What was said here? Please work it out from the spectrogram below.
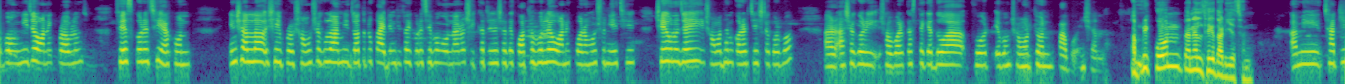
এবং নিজে অনেক প্রবলেম ফেস করেছি। এখন ইনশাল্লাহ সেই সমস্যাগুলো আমি যতটুকু আইডেন্টিফাই করেছি এবং অন্যান্য শিক্ষার্থীদের সাথে কথা বলেও অনেক পরামর্শ নিয়েছি সেই অনুযায়ী সমাধান করার চেষ্টা করব। আর আশা করি সবার কাছ থেকে দোয়া ভোট এবং সমর্থন পাবো ইনশাল্লাহ আপনি কোন প্যানেল থেকে দাঁড়িয়েছেন? আমি ছাত্রী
